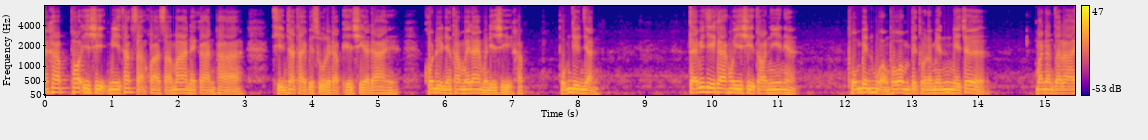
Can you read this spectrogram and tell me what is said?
นะครับ เพราะอิชิมีทักษะความสามารถในการพาทีมชาติไทยไปสู่ระดับเอเชียได้ คนอื่นยังทำไม่ได้เหมือนอิชิครับ ผมยืนยัน แต่วิธีการของอิชิตอนนี้เนี่ย ผมเป็นห่วงเพราะว่ามันเป็นทัวร์นาเมนต์เมเจอร์ มันอันตราย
